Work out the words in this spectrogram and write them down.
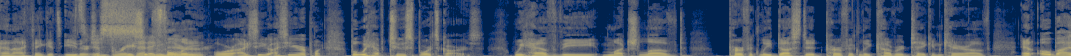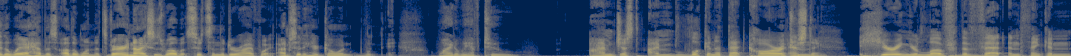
and I think it's either just embrace it fully there. or I see I see your point. But we have two sports cars. We have the much loved. Perfectly dusted, perfectly covered, taken care of. And oh, by the way, I have this other one that's very nice as well, but sits in the driveway. I'm sitting here going, why do we have two? I'm just I'm looking at that car Interesting. and hearing your love for the Vet and thinking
